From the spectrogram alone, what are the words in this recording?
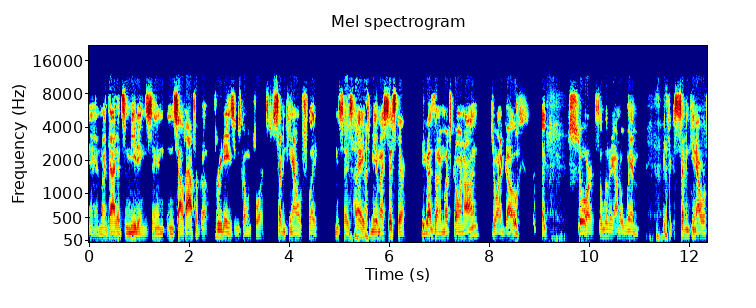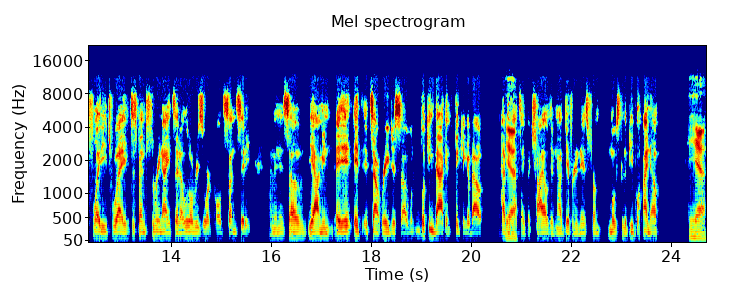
and my dad had some meetings in, in South Africa. Three days he was going for. It's a 17 hour flight. And he says, Hey, to me and my sister, you guys don't have much going on. Do you want to go? like, sure. So literally on a whim, we took a 17 hour flight each way to spend three nights at a little resort called Sun City. I mean, so yeah, I mean, it, it, it's outrageous. So looking back and thinking about having yeah. that type of child and how different it is from most of the people I know. Yeah,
